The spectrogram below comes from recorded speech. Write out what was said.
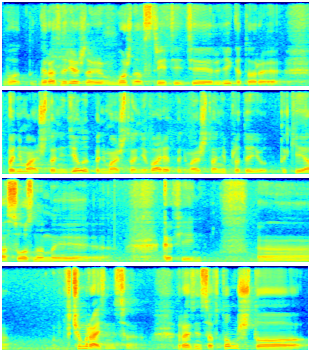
Вот. Гораздо реже можно встретить э, людей, которые понимают, что они делают, понимают, что они варят, понимают, что они продают. Такие осознанные э, кофейни. Э, В чем разница? Разница в том, что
